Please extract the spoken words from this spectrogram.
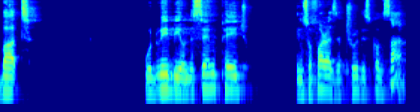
but would we be on the same page insofar as the truth is concerned,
